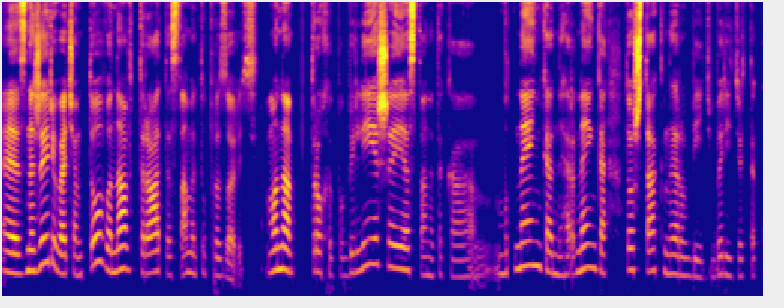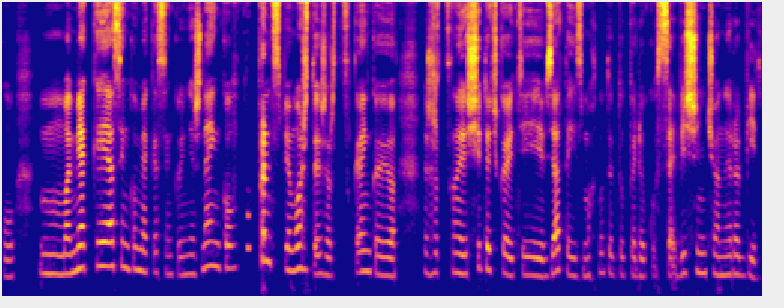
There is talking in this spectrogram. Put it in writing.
з нажирювачем, то вона втратить саме ту прозорість. Вона трохи побілішає, стане така мутненька, негарненька, тож так не робіть. Беріть ось таку м'якесеньку, м'якесеньку, ніжненьку. Ну, В принципі, можете жорсткенькою жорсткою щіточкою тієї взяти і змахнути ту пилюку. Все, більше нічого не робіть.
